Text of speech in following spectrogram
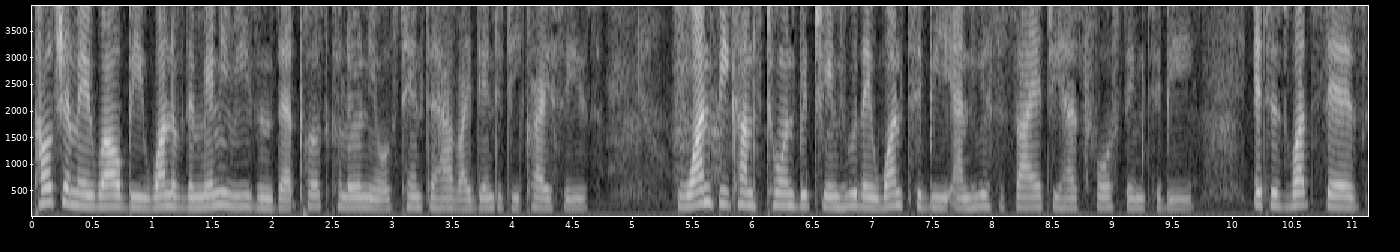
Culture may well be one of the many reasons that post colonials tend to have identity crises. One becomes torn between who they want to be and who society has forced them to be. It is what says,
